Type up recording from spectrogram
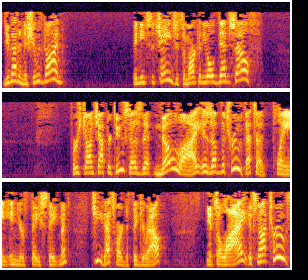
you got an issue with God. It needs to change. It's a mark of the old dead self. First John chapter 2 says that no lie is of the truth. That's a plain in your face statement. Gee, that's hard to figure out. It's a lie. It's not truth.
